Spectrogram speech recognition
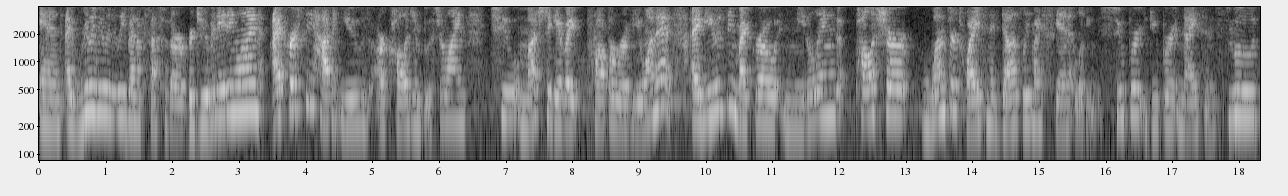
and I've really, really, really been obsessed with our rejuvenating line. I personally haven't used our collagen booster line too much to give a proper review on it. I've used the micro needling polisher once or twice and it does leave my skin looking super duper nice and smooth,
